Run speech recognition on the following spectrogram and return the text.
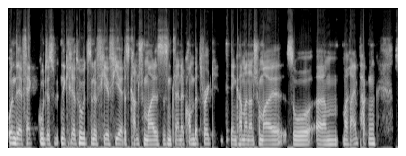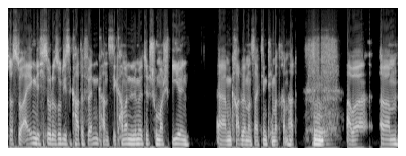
Und der Effekt, gut, ist eine Kreatur mit so eine 4-4, das kann schon mal, das ist ein kleiner Combat-Trick, den kann man dann schon mal so ähm, mal reinpacken, sodass du eigentlich so oder so diese Karte verwenden kannst. Die kann man Limited schon mal spielen, ähm, gerade wenn man Cycling-Thema dran hat. Mhm. Aber ähm,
